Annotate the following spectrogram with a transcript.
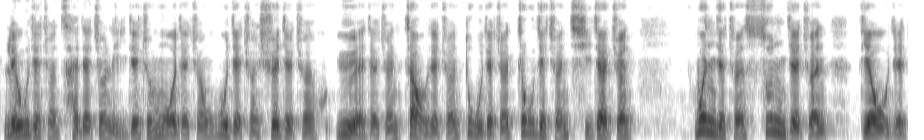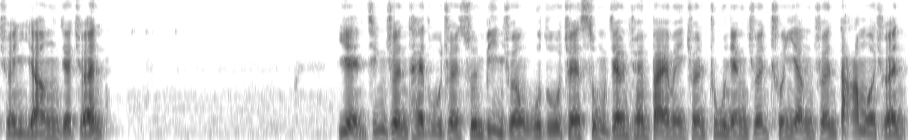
刘家拳、蔡家拳、李家拳、莫家拳、吴家拳、薛家拳、岳家拳、赵家拳、杜家拳、周家拳、齐家拳、温家拳、孙家拳、刁家拳、杨家拳。燕京拳、太祖拳、孙膑拳、吴祖拳、宋江拳、白眉拳、朱娘拳、纯阳拳、达摩拳、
